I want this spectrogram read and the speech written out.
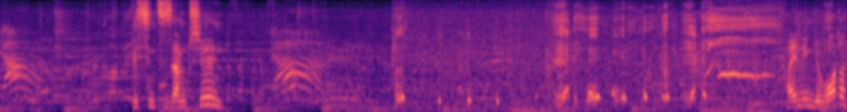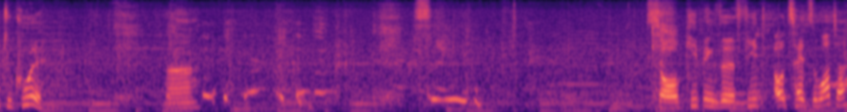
Ja. ein bisschen zusammen chillen. Finding the water too cool. Uh. So keeping the feet outside the water.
